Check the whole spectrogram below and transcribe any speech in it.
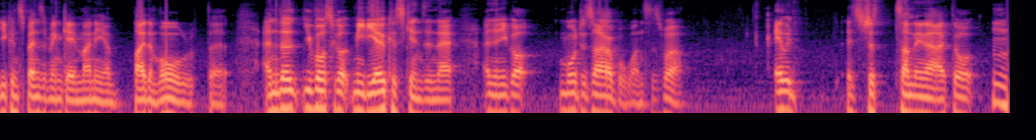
You can spend some in-game money and buy them all. But and the, you've also got mediocre skins in there, and then you've got more desirable ones as well. It would. It's just something that I thought, hmm,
